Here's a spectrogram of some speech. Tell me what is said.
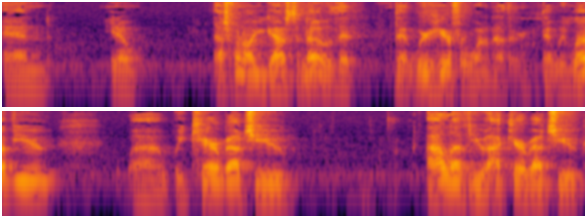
and you know, I just want all you guys to know that that we're here for one another, that we love you, uh, we care about you. I love you. I care about you.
